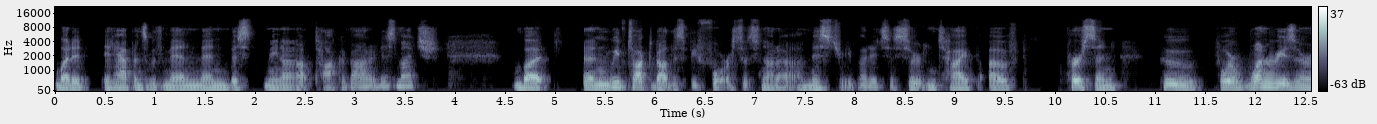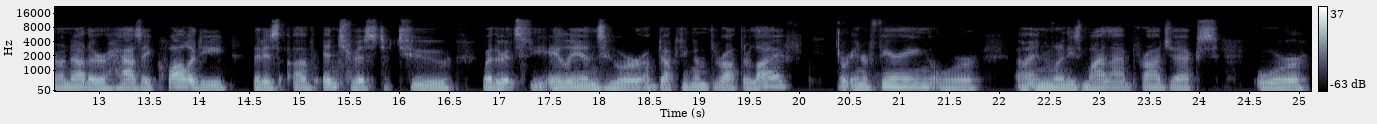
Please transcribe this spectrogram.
but it, it happens with men. Men may not talk about it as much. But and we've talked about this before, so it's not a, a mystery, but it's a certain type of person who, for one reason or another, has a quality that is of interest to whether it's the aliens who are abducting them throughout their life or interfering or uh, in one of these MILAB projects or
